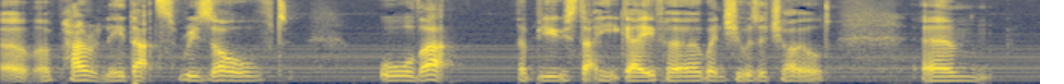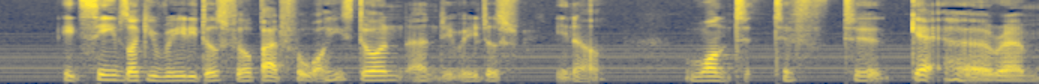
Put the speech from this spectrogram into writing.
apparently that's resolved all that abuse that he gave her when she was a child. Um, it seems like he really does feel bad for what he's done, and he really does, you know, want to to get her. Um,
